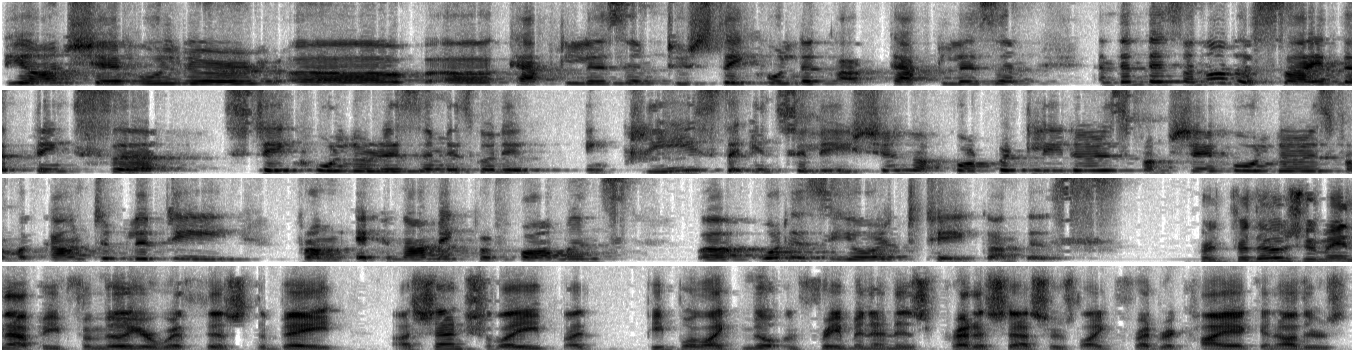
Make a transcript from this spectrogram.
beyond shareholder uh, uh, capitalism to stakeholder capitalism. And then there's another side that thinks uh, stakeholderism is going to increase the insulation of corporate leaders from shareholders, from accountability, from economic performance. Uh, what is your take on this? For, for those who may not be familiar with this debate, essentially, uh, people like Milton Friedman and his predecessors, like Frederick Hayek and others,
